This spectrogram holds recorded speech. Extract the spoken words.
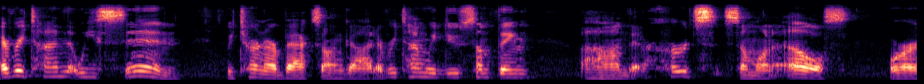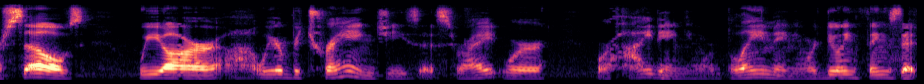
every time that we sin, we turn our backs on God. Every time we do something um, that hurts someone else or ourselves, we are uh, we are betraying Jesus, right? We're we're hiding and we're blaming and we're doing things that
